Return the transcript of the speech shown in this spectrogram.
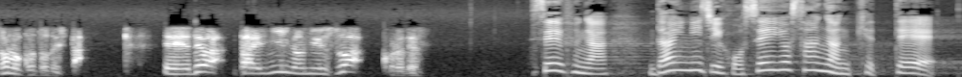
とのことでした。えー、では、第2位のニュースはこれです。政府が第2次補正予算案決定。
